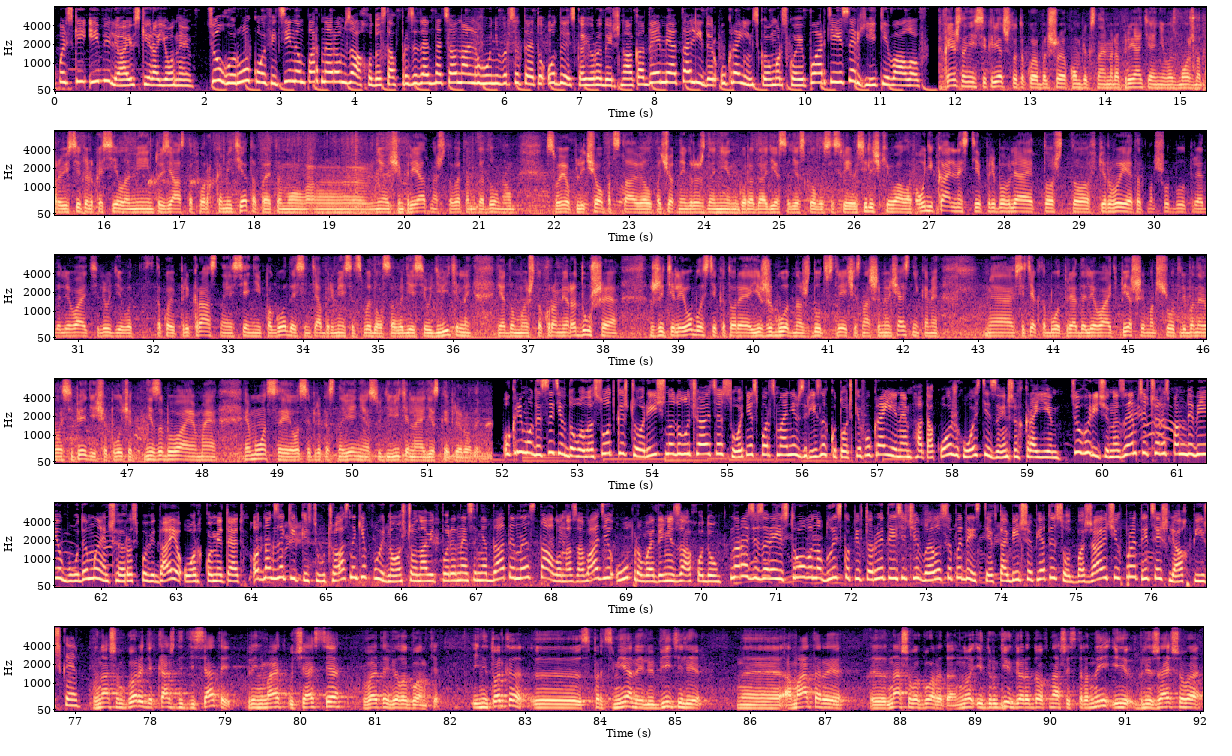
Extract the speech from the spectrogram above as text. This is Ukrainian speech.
Овідіопольський і Біляївський райони. Цього року офіційним партнером заходу став президент Національного університету Одеська юридична академія та лідер української морської партії Сергій Ківалов. Конечно, не секрет, что такое большое комплексное мероприятие невозможно провести только силами энтузиастов оргкомитета, поэтому э, мне очень приятно, что в этом году нам свое плечо подставил почетный гражданин города Одесса, Одесской области Сергей Васильевич Кивалов. Уникальности прибавляет то, что впервые этот маршрут будут преодолевать люди вот такой прекрасной осенней погодой. Сентябрь месяц выдался в Одессе удивительный. Я думаю, что кроме радушия жителей области, которые ежегодно ждут встречи с нашими участниками, э, все те, кто будут преодолевать пеший маршрут, либо на велосипеде, еще получат незабываемые эмоции от соприкосновения с удивительной одесской природой. Окрім одеситів до велосотки, щорічно долучаються сотні спортсменів з різних куточків України, а також гості з інших країн. Цьогоріч іноземців через пандемію буде менше, розповідає оргкомітет. Однак за кількістю учасників видно, що навіть перенесення дати не стало на заваді у проведенні заходу. Наразі зареєстровано близько півтори тисячі велосипедистів та більше 500 бажаючих пройти цей шлях пішки. В нашем городе каждый десятый принимает участие в этой велогонке. И не только э, спортсмены, любители, э, аматоры э, нашего города, но и других городов нашей страны и ближайшего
